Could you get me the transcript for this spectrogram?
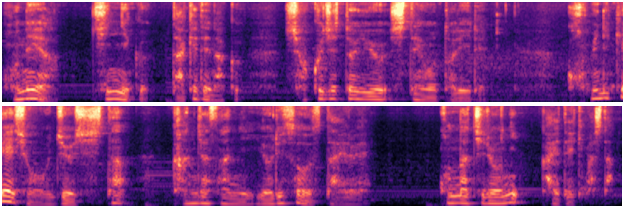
骨や筋肉だけでなく食事という視点を取り入れコミュニケーションを重視した患者さんに寄り添うスタイルへこんな治療に変えていきました。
